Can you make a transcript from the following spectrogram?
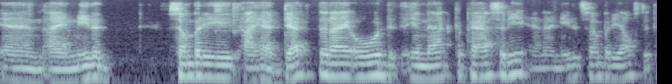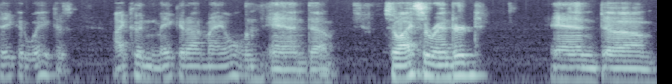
and I needed somebody. I had debt that I owed in that capacity, and I needed somebody else to take it away because I couldn't make it on my own. And um, so I surrendered and um,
